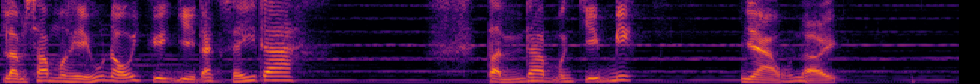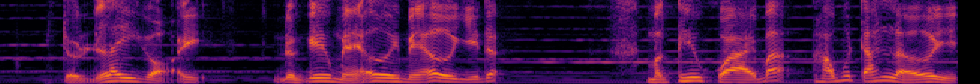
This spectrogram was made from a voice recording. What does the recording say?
Làm sao mà hiểu nổi chuyện gì đang xảy ra? Thành ra bạn chỉ biết Nhào lại, Rồi lay gọi, Đừng kêu mẹ ơi mẹ ơi gì đó. Mà kêu hoài bá Không có trả lời.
